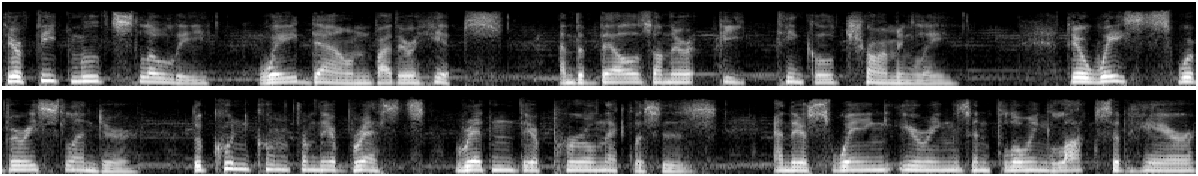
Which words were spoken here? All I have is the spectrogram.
Their feet moved slowly, weighed down by their hips, and the bells on their feet tinkled charmingly. Their waists were very slender. The kumkum from their breasts reddened their pearl necklaces, and their swaying earrings and flowing locks of hair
